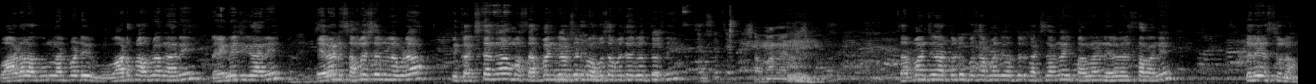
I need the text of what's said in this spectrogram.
వాడలకు ఉన్నటువంటి వాటర్ ప్రాబ్లం కానీ డ్రైనేజీ కానీ ఎలాంటి సమస్యలు ఉన్నా కూడా మేము ఖచ్చితంగా మా సర్పంచ్ గారితో ఉప సర్పంచ్ గారితో సర్పంచ్ గారితో ఉప సర్పంచ్ గారితో ఖచ్చితంగా ఈ పనులను నెరవేరుస్తామని తెలియజేస్తున్నాం.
